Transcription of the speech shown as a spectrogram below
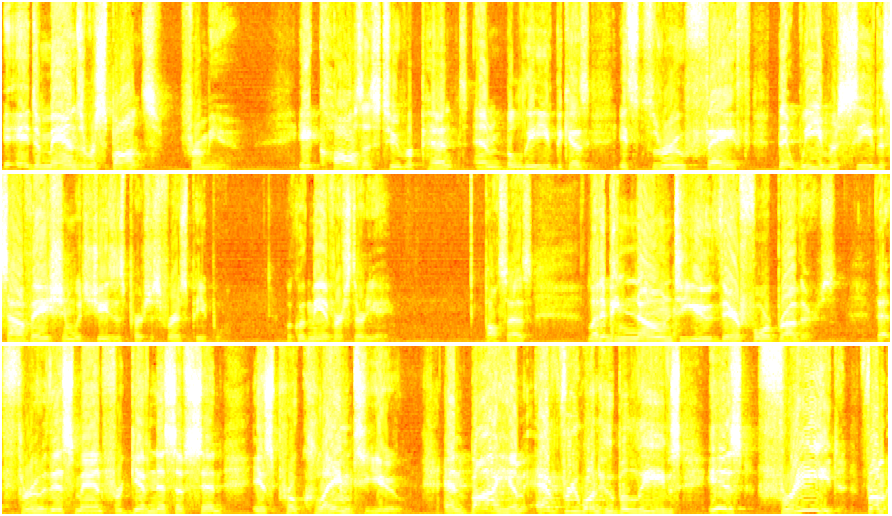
It, demands a response from you. It calls us to repent and believe because it's through faith that we receive the salvation which Jesus purchased for his people. Look with me at verse 38. Paul says, Let it be known to you, therefore, brothers, that through this man forgiveness of sin is proclaimed to you, and by him everyone who believes is freed from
